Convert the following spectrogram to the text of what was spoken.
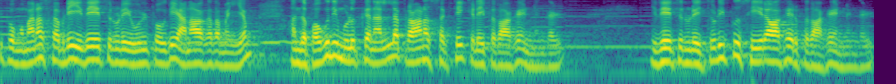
இப்போ உங்கள் மனசு அப்படியே இதயத்தினுடைய உள்பகுதி அநாகத மையம். அந்த பகுதி முழுக்க நல்ல பிராணசக்தி கிடைப்பதாக எண்ணுங்கள். இதயத்தினுடைய துடிப்பு சீராக இருப்பதாக எண்ணுங்கள்.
